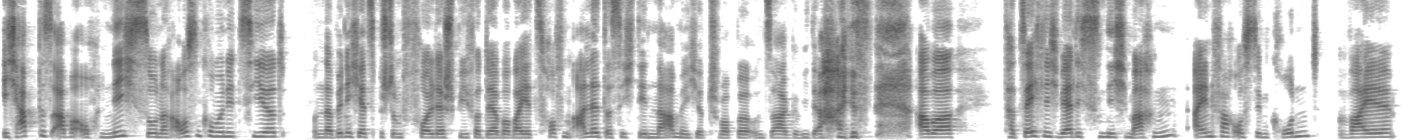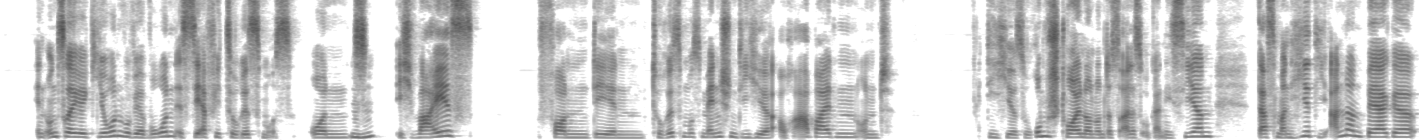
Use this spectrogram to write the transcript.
Ich habe das aber auch nicht so nach außen kommuniziert. Und da bin ich jetzt bestimmt voll der Spielverderber, weil jetzt hoffen alle, dass ich den Namen hier droppe und sage, wie der heißt. Aber tatsächlich werde ich es nicht machen. Einfach aus dem Grund, weil in unserer Region, wo wir wohnen, ist sehr viel Tourismus. Und mhm. ich weiß von den Tourismusmenschen, die hier auch arbeiten und die hier so rumstreunern und das alles organisieren, dass man hier die anderen Berge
